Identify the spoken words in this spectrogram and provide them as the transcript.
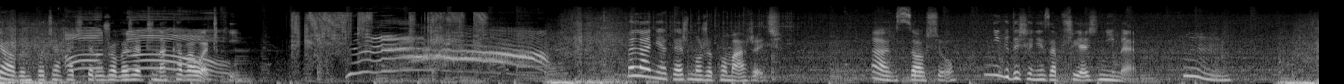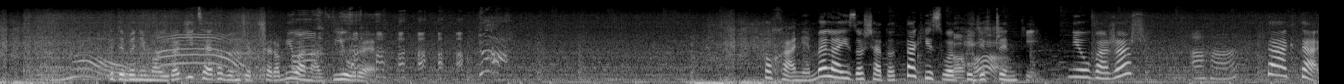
Chciałabym pociachać te różowe rzeczy na kawałeczki. Melania też może pomarzyć. Ach, Zosiu, nigdy się nie zaprzyjaźnimy. Hmm. Gdyby nie moi rodzice, to bym cię przerobiła na wióry. Kochanie, Mela i Zosia to takie słodkie Aha. dziewczynki. Nie uważasz? Aha. Tak, tak.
